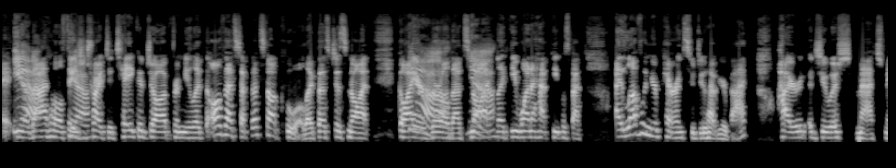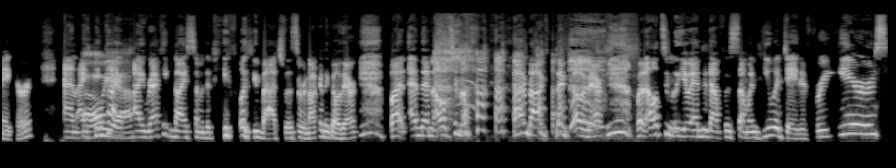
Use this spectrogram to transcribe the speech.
eh, you know, that whole thing. yeah. She tried to take a job from you, like all that stuff. That's not cool. Like that's just not guy Yeah, or girl. That's yeah. not like you want to have people's back. I love when your parents who do have your back hired a Jewish matchmaker. And I Oh, think yeah. I, I recognize some of the people you match with, so we're not going to go there. But, and then ultimately, I'm not going to go there. But ultimately, you ended up with someone you had dated for years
